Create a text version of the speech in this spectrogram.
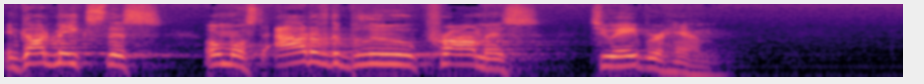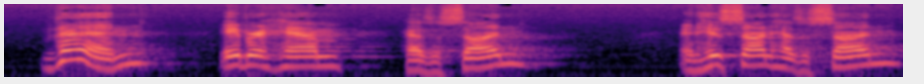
And God makes this almost out of the blue promise to Abraham. Then Abraham has a son, and his son has a son,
